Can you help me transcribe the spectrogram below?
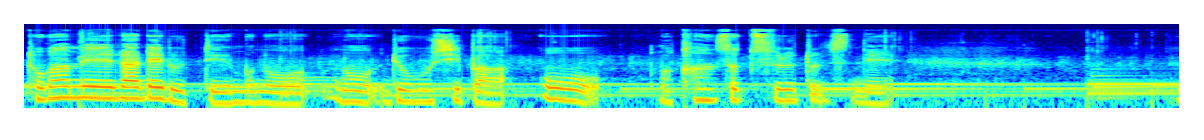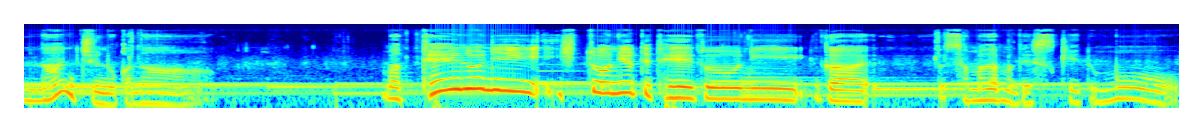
咎められるっていうものの両芝をまあ、観察するとですね何ちゅうのかな。まあ程度に人によって程度にが様々ですけども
